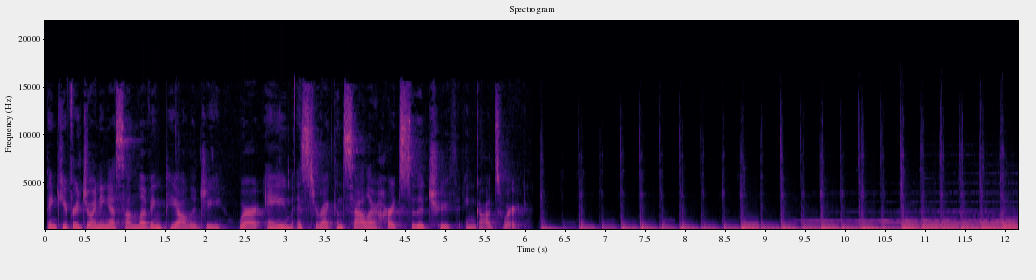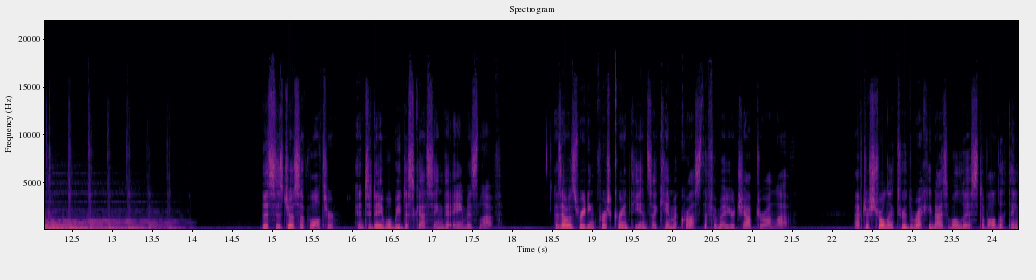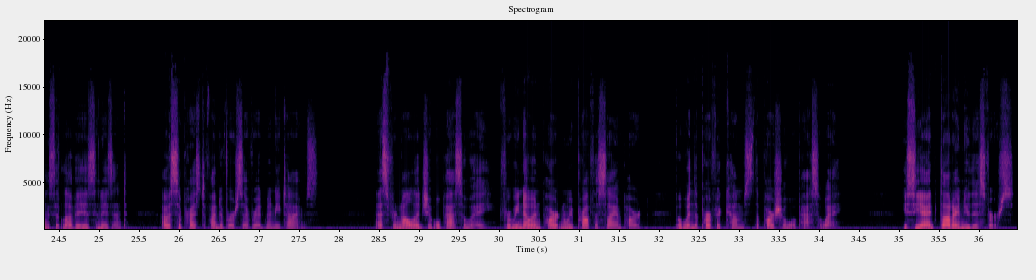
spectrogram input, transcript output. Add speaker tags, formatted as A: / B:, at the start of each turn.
A: Thank you for joining us on Loving Theology, where our aim is to reconcile our hearts to the truth in God's Word.
B: This is Joseph Walter, and today we'll be discussing The Aim is Love. As I was reading 1 Corinthians, I came across the familiar chapter on love. After strolling through the recognizable list of all the things that love is and isn't, I was surprised to find a verse I've read many times. As for knowledge, it will pass away, for we know in part and we prophesy in part, but when the perfect comes, the partial will pass away. You see, I thought I knew this verse.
